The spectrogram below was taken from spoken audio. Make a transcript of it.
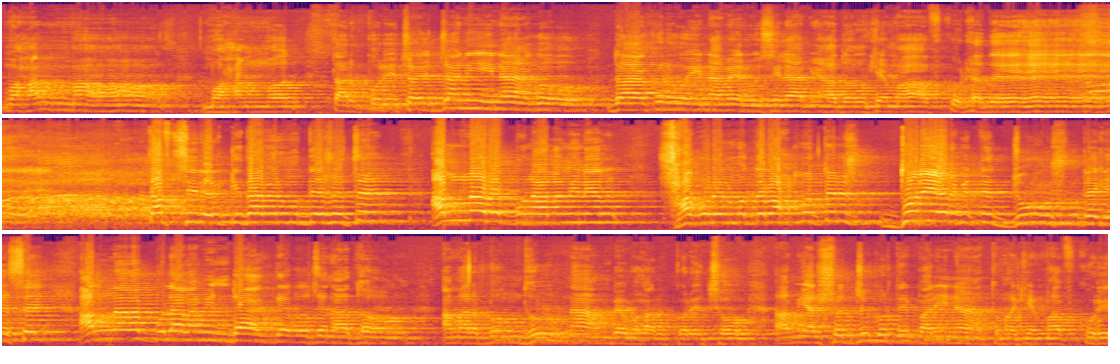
মোহাম্মদ মোহাম্মদ, তার পরিচয় জানি না গো। দয়া করে ওই নামের উসিলে আমি আদমকে মাফ করে দে। তাফসিরের কিতাবের মধ্যে এসেছে, আল্লাহ রাব্বুল আলামিনের সাগরের মধ্যে রহমতের দরিয়ার ভিতরে জোশ উঠে গেছে। আল্লাহ রাব্বুল আলামিন ডাক দিয়ে বলছেন, আদম, আমার বন্ধুর নাম ব্যবহার করেছ, আমি আর সহ্য করতে পারি না, তোমাকে মাফ করে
